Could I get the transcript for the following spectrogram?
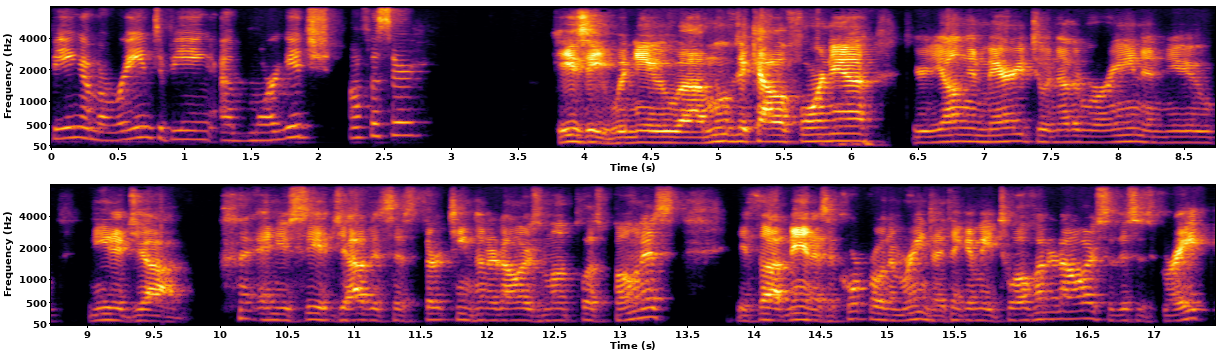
being a Marine to being a mortgage officer. Easy. When you uh, move to California, you're young and married to another Marine and you need a job. and you see a job that says $1,300 a month plus bonus you thought, man, as a corporal in the Marines, I think I made twelve hundred dollars, so this is great.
